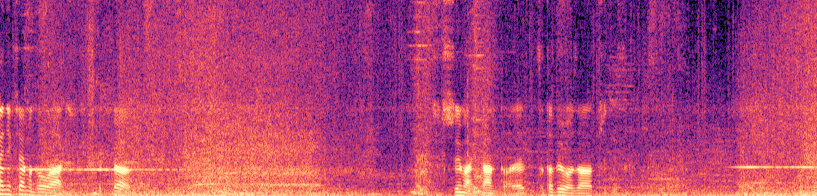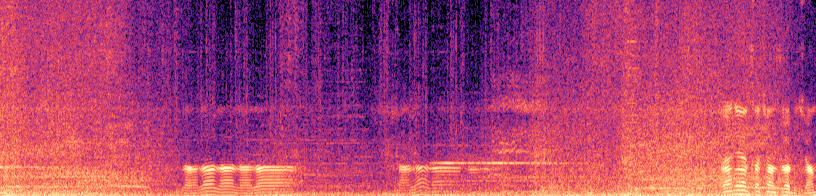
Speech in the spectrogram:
nie, nie chciałem odwołać. Tylko... Trzymaj tamto, ale co to było za przycisk? La la la la la La la la Ja nie wiem co chciałem zrobić, ziom.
